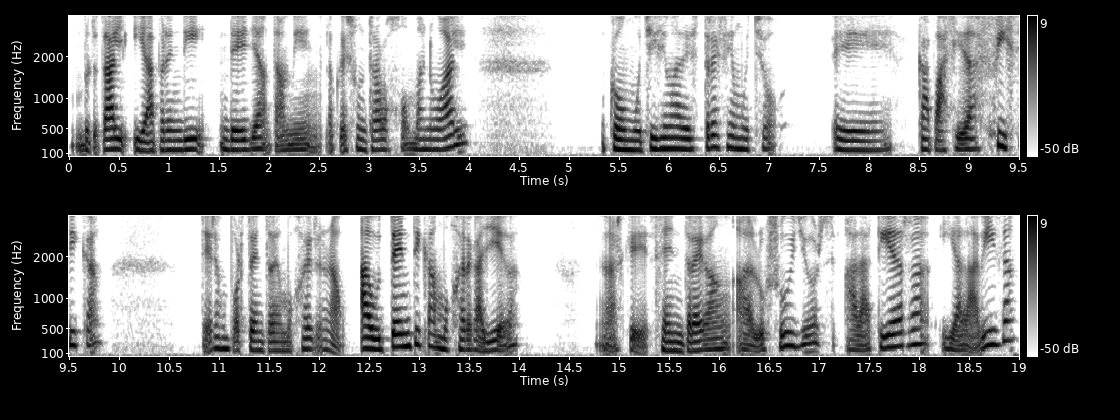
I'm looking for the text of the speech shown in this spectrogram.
brutal y aprendí de ella también lo que es un trabajo manual con muchísima destreza y mucha eh, capacidad física. Era un portento de mujer, una auténtica mujer gallega, en las que se entregan a los suyos, a la tierra y a la vida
